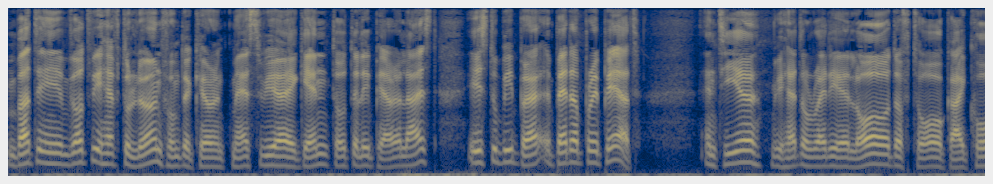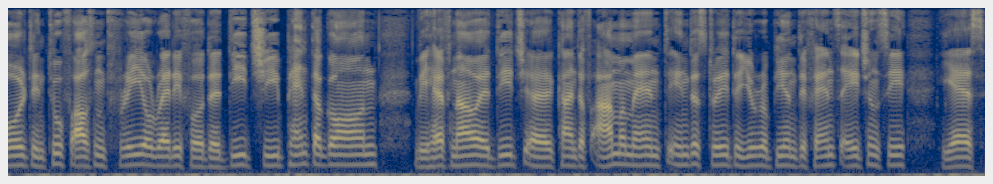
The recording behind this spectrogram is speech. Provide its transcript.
but uh, what we have to learn from the current mess, we are again totally paralyzed, is to be better prepared. And here we had already a lot of talk. I called in 2003 already for the DG Pentagon. We have now a DG, uh, kind of armament industry, the European Defense Agency. Yes,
